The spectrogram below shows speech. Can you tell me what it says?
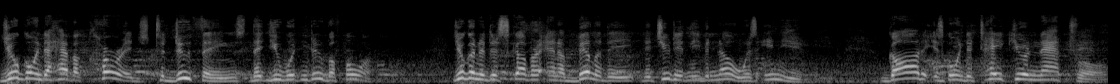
You're going to have a courage to do things that you wouldn't do before. You're going to discover an ability that you didn't even know was in you. God is going to take your natural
